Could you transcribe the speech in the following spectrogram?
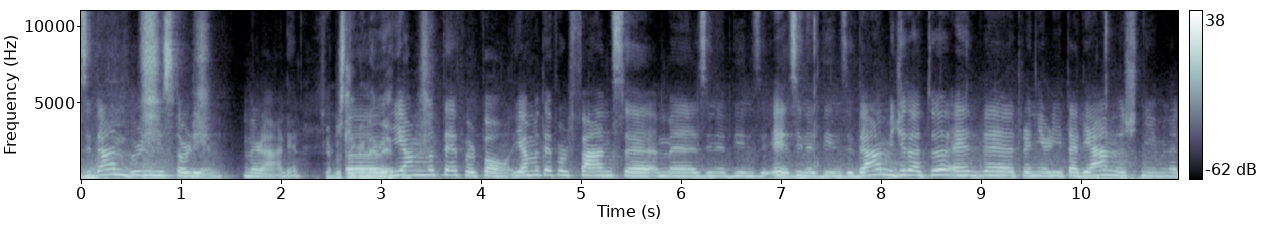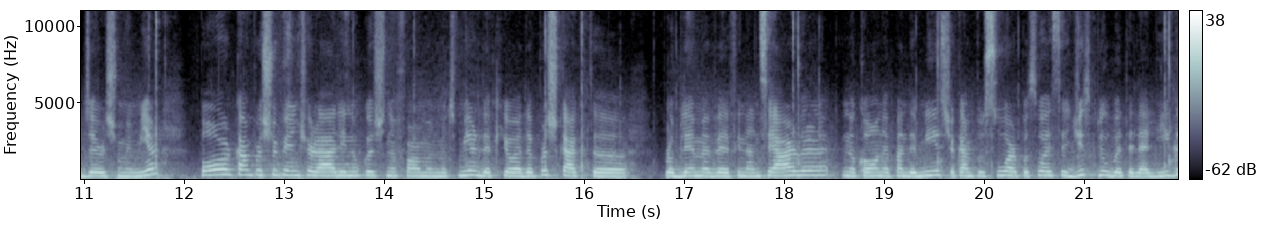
Zidane bëri historinë me Realin. Champions League-in e vetme. Jam më tepër, po, jam më tepër fanse me Zinedine, e, Zinedine Zidane, megjithatë edhe trajneri italian është një menaxher shumë i mirë, por kam përshtypjen që Reali nuk është në formën më të mirë dhe kjo edhe për shkak të problemeve financiare në kohën e pandemisë që kanë pësuar pothuajse gjithë klubet e La Ligës.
